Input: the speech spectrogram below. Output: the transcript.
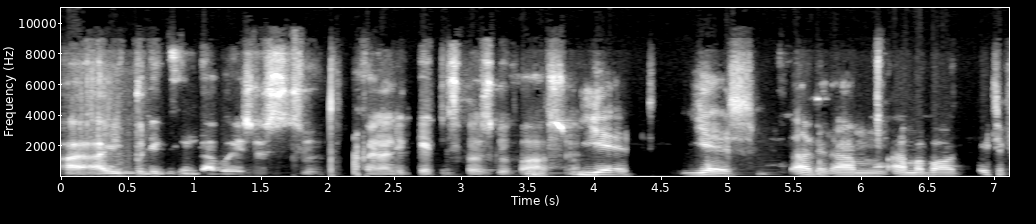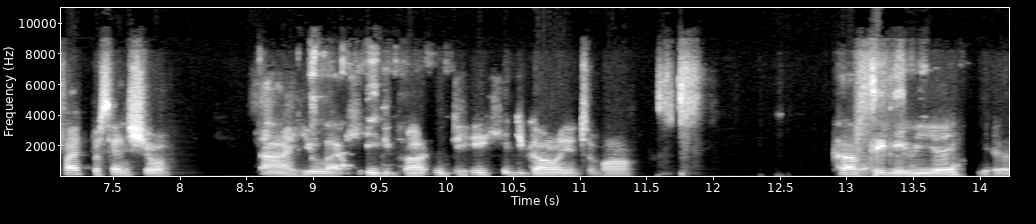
Are, are you predicting Gabriel Jesus to finally get his first goal for Arsenal? Yes, yes. I mean, I'm I'm about 85% sure uh he'll Five. hit the ground he hit the ground running tomorrow. Captain him in your yeah.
